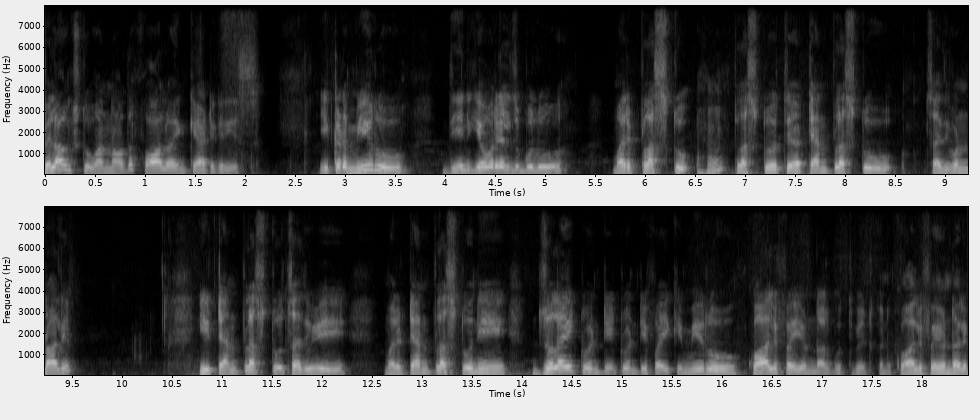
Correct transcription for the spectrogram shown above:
belongs to one of the following categories ఇక్కడ మీరు దీనికి ఎవరు ఎలిజిబుల్ మరి plus two plus two ten plus two చదివి ఉండాలి. ఈ టెన్ ప్లస్ టూ చదివి మరి టెన్ ప్లస్ టూని జూలై ట్వంటీ ట్వంటీ ఫైవ్కి మీరు క్వాలిఫై ఉండాలి గుర్తుపెట్టుకొని క్వాలిఫై ఉండాలి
